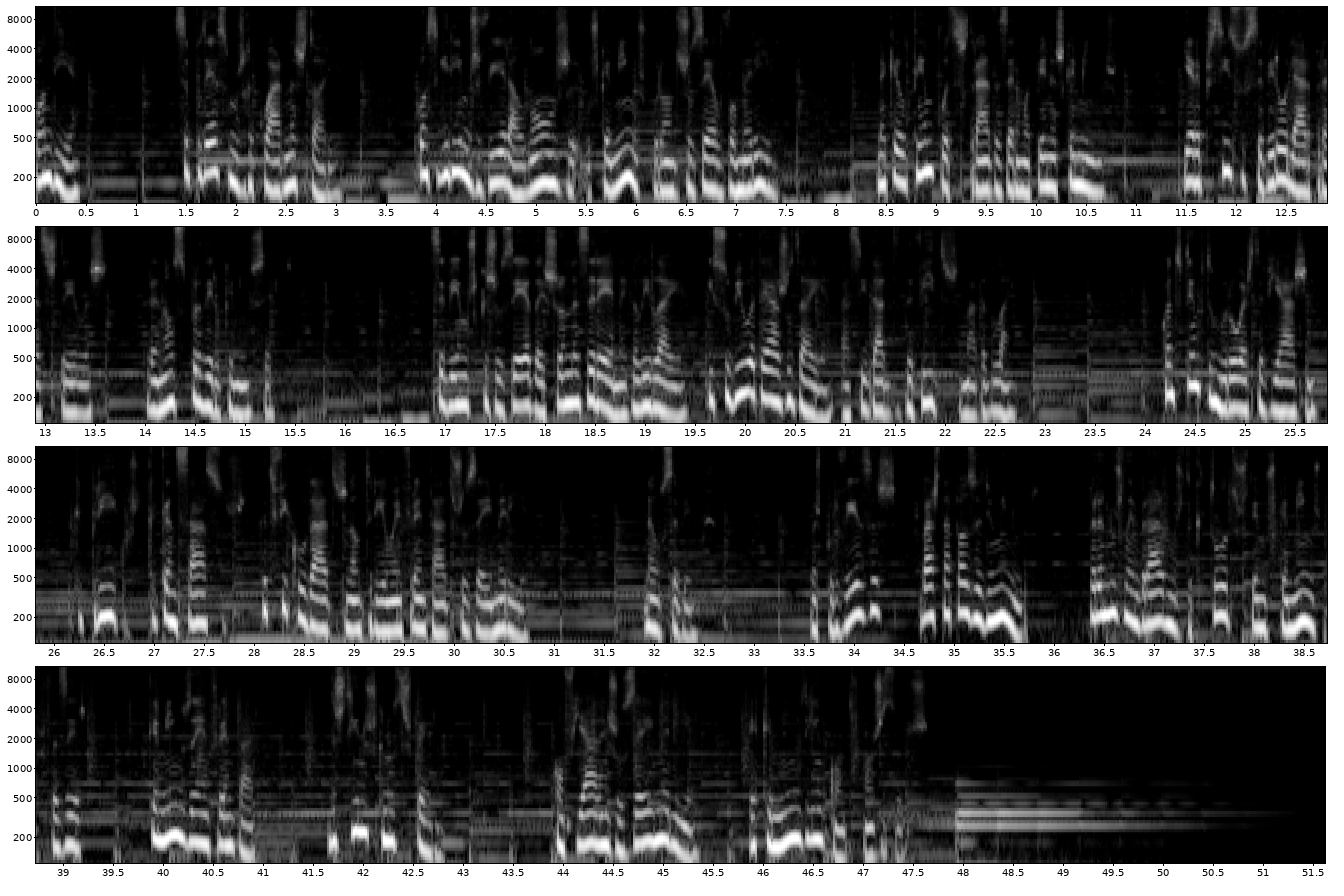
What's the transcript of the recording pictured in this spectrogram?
Bom dia. Se pudéssemos recuar na história, conseguiríamos ver ao longe os caminhos por onde José levou Maria. Naquele tempo, as estradas eram apenas caminhos e era preciso saber olhar para as estrelas para não se perder o caminho certo. Sabemos que José deixou Nazaré, na Galileia, e subiu até à Judeia, à cidade de David, chamada Belém. Quanto tempo demorou esta viagem? Que perigos, que cansaços, que dificuldades não teriam enfrentado José e Maria? Não o sabemos. Mas por vezes basta a pausa de um minuto para nos lembrarmos de que todos temos caminhos por fazer, caminhos a enfrentar, destinos que nos esperam. Confiar em José e Maria é caminho de encontro com Jesus.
